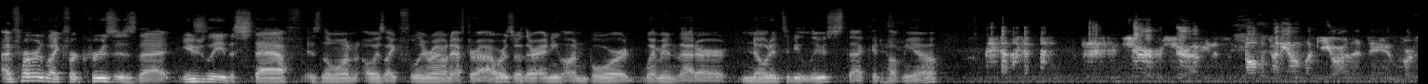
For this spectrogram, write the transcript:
I've heard like for cruises that usually the staff is the one always like fooling around after hours. Are there any on board women that are noted to be loose that could help me out? sure, sure. I mean, it's all depending on how lucky you are that day, of course.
